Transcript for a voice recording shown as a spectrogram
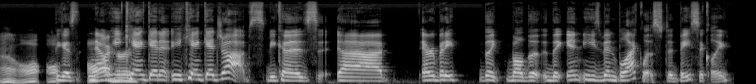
oh all, all- because now he heard- can't get he can't get jobs because uh, everybody like well the the in, he's been blacklisted basically.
